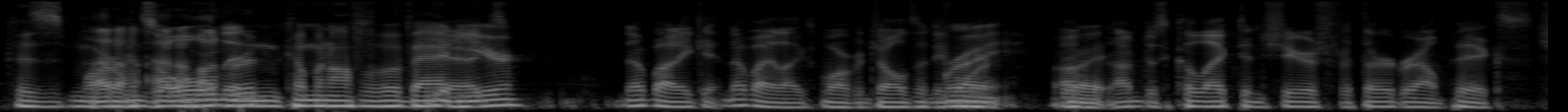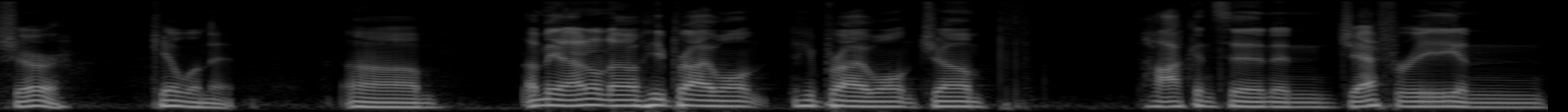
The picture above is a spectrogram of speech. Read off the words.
because Marvin's old 100? and coming off of a bad Yeah, year. Nobody get nobody likes Marvin Jones anymore. Right. I'm, Right. I'm just collecting shares for third round picks, Sure. killing it. Um, I mean, I don't know. He probably won't. He probably won't jump Hockenson and Jeffery and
